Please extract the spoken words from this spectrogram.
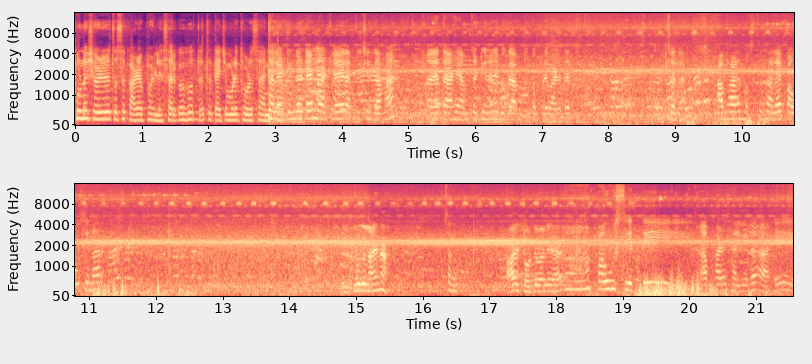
पूर्ण शरीरच असं काळ्या पडल्यासारखं होतं तर त्याच्यामुळे थोडंसं आणि मला डिनर टाईम वाटलं आहे रात्रीचे दहा. आणि आता आहे आमचं डिनर आहे बघा आमचे कपडे वाढतात चला आभाळ मस्त झाला आहे पाऊस येणार. ना? चला. है पाऊस येते. आभाळ झालेलं आहे.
